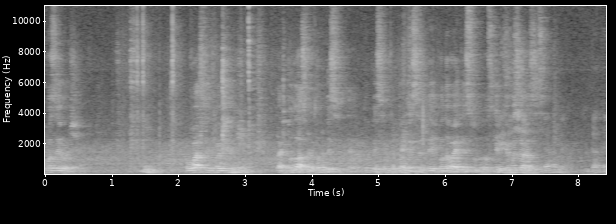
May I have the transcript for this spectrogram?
У позивача? У вас відповідь? Так, будь ласка, дописуйте, дописуйте, дописуйте і подавайте суду, оскільки ми зараз. Дата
